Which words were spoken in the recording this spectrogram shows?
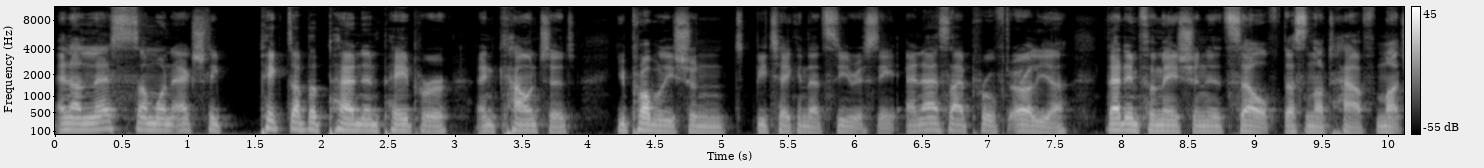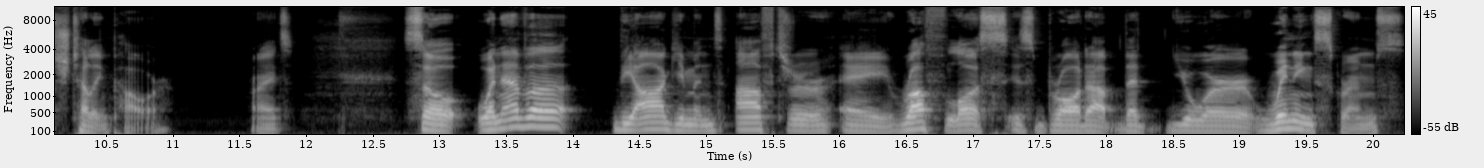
And unless someone actually picked up a pen and paper and counted, you probably shouldn't be taking that seriously. And as I proved earlier, that information itself does not have much telling power, right? So whenever the argument after a rough loss is brought up that you were winning scrims,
